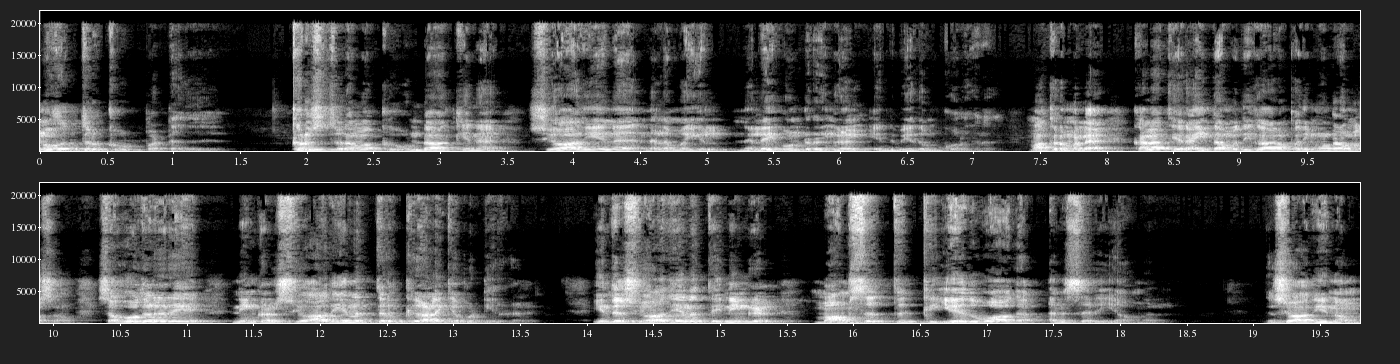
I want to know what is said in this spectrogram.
நுகத்திற்கு உட்பட்டது. கிறிஸ்து நமக்கு உண்டாக்கின சுயாதீன நிலைமையில் நிலை கொண்டிருங்கள் என்று வேதம் கூறுகிறது. மாத்திரமல்ல கலாத்தியர் ஐந்தாம் அதிகாரம் பதிமூன்றாம் வசனம் சகோதரரே நீங்கள் சுயாதீனத்திற்கு அழைக்கப்பட்டீர்கள். இந்த சுயாதீனத்தை நீங்கள் மாம்சத்துக்கு ஏதுவாக அனுசரியாமல். இந்த சுயாதீனம்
